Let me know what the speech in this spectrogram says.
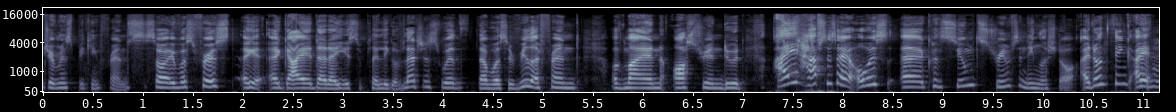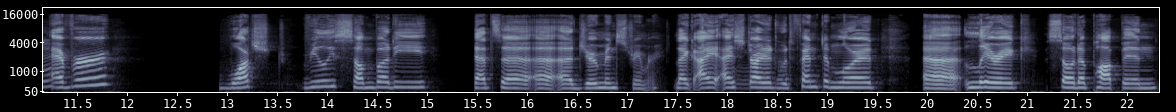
German speaking friends. So it was first a, a guy that I used to play League of Legends with. That was a real life friend of mine, Austrian dude. I have to say, I always uh, consumed streams in English though. I don't think Mhm. I ever watched really somebody that's a, a, a German streamer. Like I, I started with Phantom Lord, uh, Lirik, Soda Poppin,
